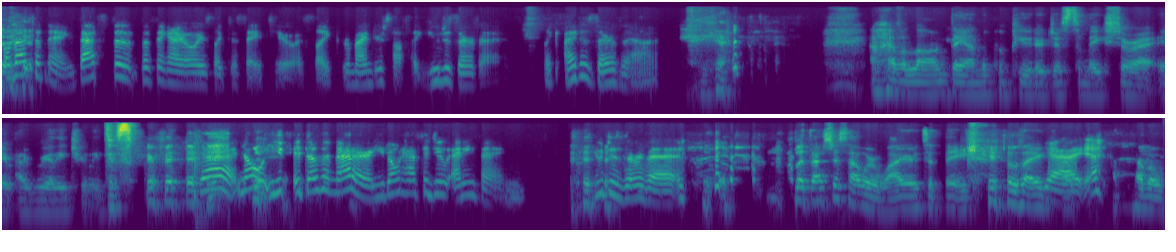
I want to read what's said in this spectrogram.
Well, that's the thing. That's the the thing I always like to say too. It's like remind yourself that you deserve it. Like I deserve that. Yeah. I'll have a long day on the computer just to make sure I, I really truly deserve it. Yeah, no, you, it doesn't matter. You don't have to do anything. You deserve it. but that's just how we're wired to think. like Yeah, I yeah. have a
